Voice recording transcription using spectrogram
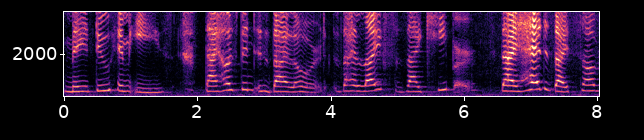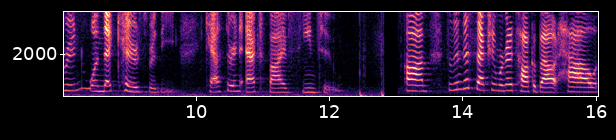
may it do him ease. Thy husband is thy lord, thy life thy keeper, thy head thy sovereign, one that cares for thee. Catherine, Act 5, Scene 2. Um, so in this section, we're going to talk about how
